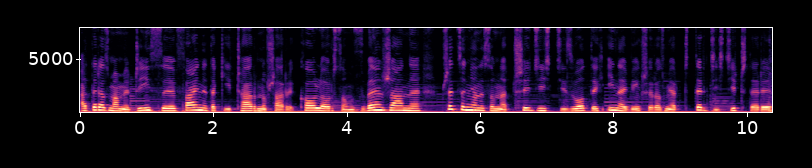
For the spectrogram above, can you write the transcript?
A teraz mamy jeansy, fajny taki czarno-szary kolor, są zwężane, przecenione są na 30 zł i największy rozmiar 44.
